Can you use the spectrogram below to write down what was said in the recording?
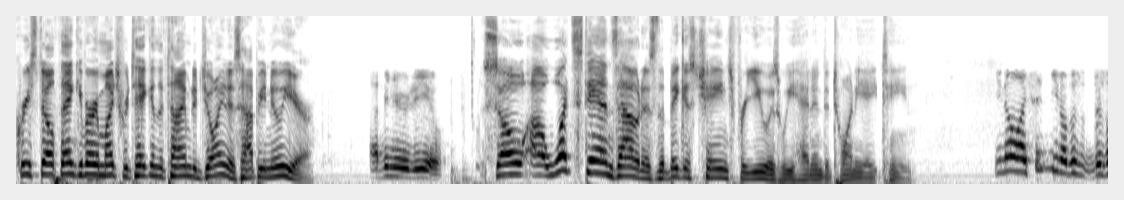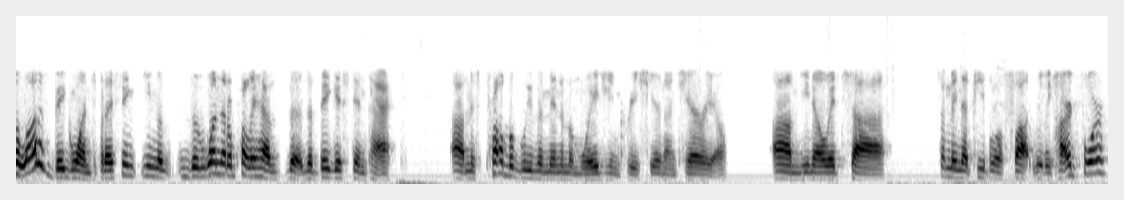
Christo, thank you very much for taking the time to join us. Happy New Year. Happy New Year to you. So, uh, what stands out as the biggest change for you as we head into 2018? You know, I think you know there's there's a lot of big ones, but I think you know the one that'll probably have the, the biggest impact um, is probably the minimum wage increase here in Ontario. Um, you know, it's uh, something that people have fought really hard for,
